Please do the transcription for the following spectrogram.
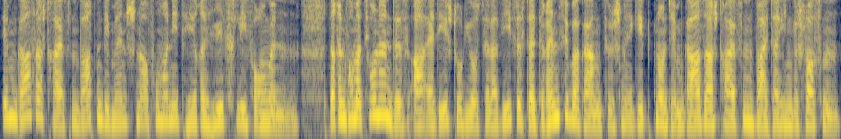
Im Gazastreifen warten die Menschen auf humanitäre Hilfslieferungen. Nach Informationen des ARD-Studios Tel Aviv ist der Grenzübergang zwischen Ägypten und dem Gazastreifen weiterhin geschlossen.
